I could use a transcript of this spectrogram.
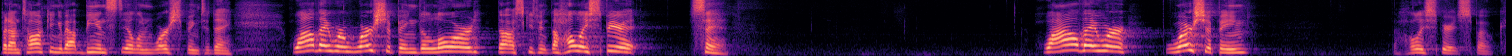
But I'm talking about being still and worshiping today. While they were worshiping, the Lord, the, excuse me, the Holy Spirit said, while they were worshiping, the Holy Spirit spoke.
